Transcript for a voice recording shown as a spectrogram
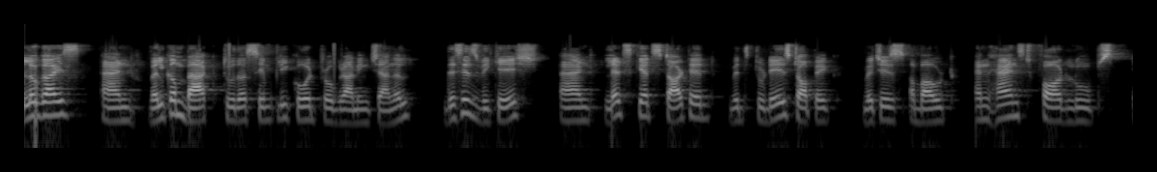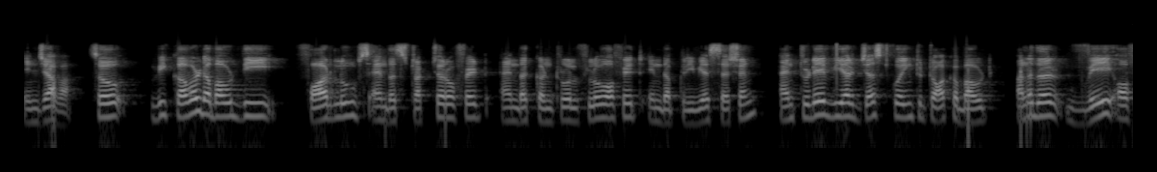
Hello guys and welcome back to the SimpliCode programming channel. This is Vikesh and let's get started with today's topic which is about enhanced for loops in Java. So we covered about the for loops and the structure of it and the control flow of it in the previous session. And today we are just going to talk about another way of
